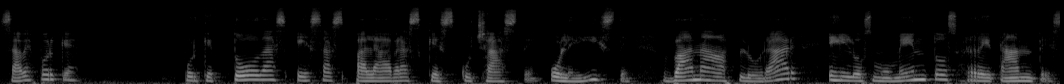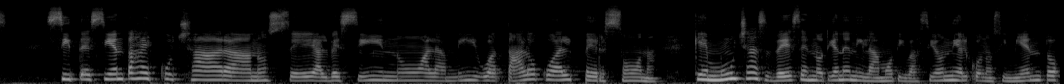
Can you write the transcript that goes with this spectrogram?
¿Sabes por qué? Porque todas esas palabras que escuchaste o leíste van a aflorar en los momentos retantes, si te sientas a escuchar a, no sé, al vecino, al amigo, a tal o cual persona que muchas veces no tiene ni la motivación, ni el conocimiento,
